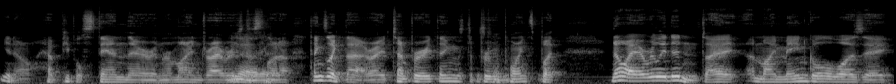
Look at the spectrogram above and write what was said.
you know have people stand there and remind drivers yeah, to slow down, things like that, right? Temporary things to prove points, but no, I really didn't. I my main goal was a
